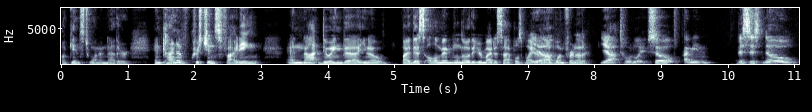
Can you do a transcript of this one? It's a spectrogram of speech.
against one another and kind of Christians fighting and not doing the, you know, by this all men will know that you're my disciples by your Yeah. love one for another. Yeah, totally. So, I mean, this is no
